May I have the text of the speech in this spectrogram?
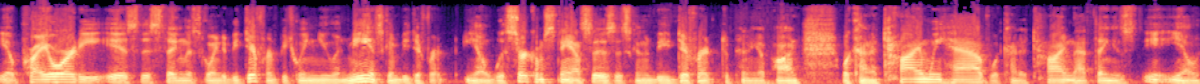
You know, priority is this thing that's going to be different between you and me. It's going to be different, you know, with circumstances. It's going to be different depending upon what kind of time we have, what kind of time that thing is, you know,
